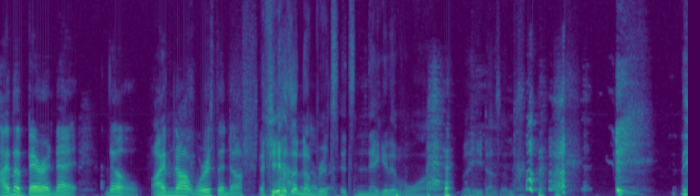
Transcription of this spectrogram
I'm a baronet. No, I'm not worth enough. If he has a number, a number, it's it's negative one, but he doesn't.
